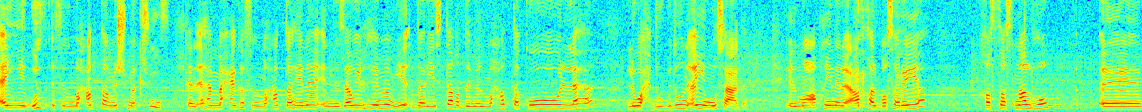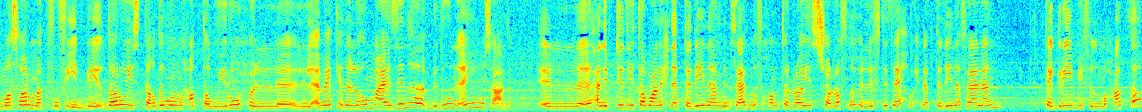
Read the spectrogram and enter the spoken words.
أي جزء في المحطة مش مكشوف. كان أهم حاجة في المحطة هنا إن ذوي الهمم يقدر يستخدم المحطة كلها لوحده بدون أي مساعدة. المعاقين الإعاقة البصرية خصصنا لهم مسار مكفوفين. بيقدروا يستخدموا المحطة ويروحوا للأماكن اللي هم عايزينها بدون أي مساعدة. هنبتدي طبعا إحنا ابتدينا من ساعة ما فخامة الرئيس شرفنا في الافتتاح وإحنا ابتدينا فعلا تجريبي في المحطة.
